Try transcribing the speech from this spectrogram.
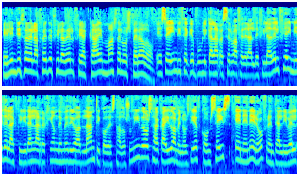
El índice de la Fed de Filadelfia cae más de lo esperado. Ese índice que publica la Reserva Federal de Filadelfia y mide la actividad en la región de Medio Atlántico de Estados Unidos ha caído a menos 10,6 en enero frente al nivel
